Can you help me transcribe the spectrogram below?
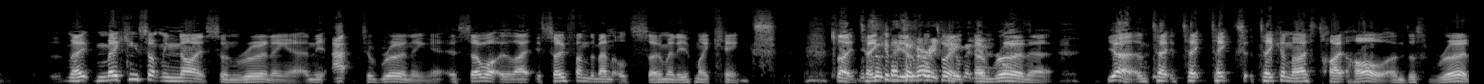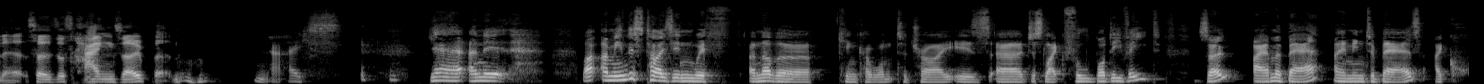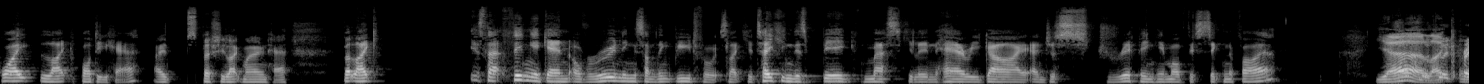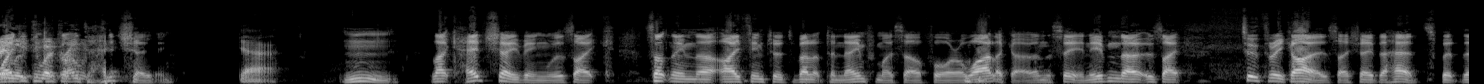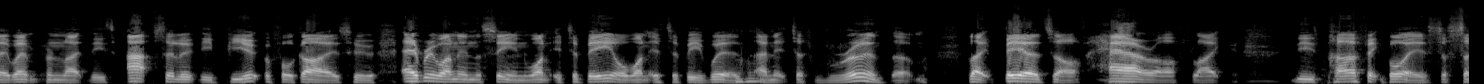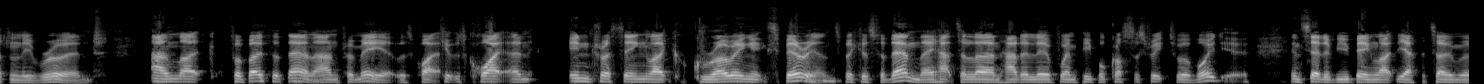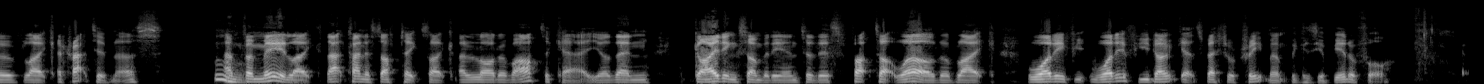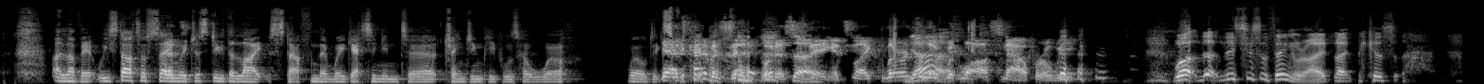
Ma- making something nice and ruining it, and the act of ruining it is so like it's so fundamental to so many of my kinks. It's like take a- a, that's a beautiful very twink and ruin it. Yeah, and take take take take a nice tight hole and just ruin it so it just hangs open. Nice. Yeah, and it. like, I mean, this ties in with another kink I want to try is uh, just like full body Veet. So I am a bear. I am into bears. I quite like body hair. I especially like my own hair. But like, it's that thing again of ruining something beautiful. It's like you're taking this big, masculine, hairy guy and just stripping him of this signifier. Yeah, like why do you think I got into head shaving? Yeah. Mm. Like head shaving was like something that I seem to have developed a name for myself for a while ago in the scene, even though it was like two, three guys I shaved their heads, but they went from like these absolutely beautiful guys who everyone in the scene wanted to be or wanted to be with, Mhm. and it just ruined them. Like beards off, hair off, like these perfect boys just suddenly ruined and like for both of them and for me it was quite it was quite an interesting like growing experience because for them they had to learn how to live when people cross the street to avoid you instead of you being like the epitome of like attractiveness. Mm. and for me like that kind of stuff takes like a lot of aftercare. You're then guiding somebody into this fucked up world of like what if you, what if you don't get special treatment because you're beautiful? I love it. We start off saying we just do the light stuff, and then we're getting into changing people's whole world world Yeah, it's kind of a Zen Buddhist So- thing. It's like learn Yeah. to live with loss now for a week. Well, th- this is the thing, right? Like, because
